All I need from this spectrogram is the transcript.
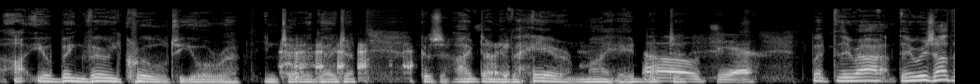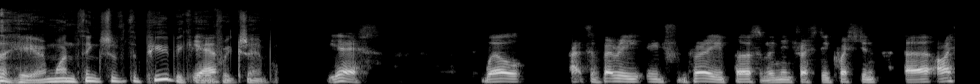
uh, you're being very cruel to your uh, interrogator because i don't have a hair on my head but, uh, oh dear. but there are there is other hair and one thinks of the pubic hair for example. Yes. Well that's a very very personal and interesting question uh, I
